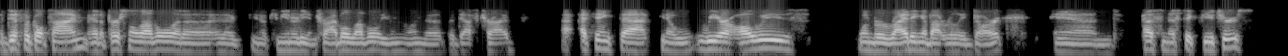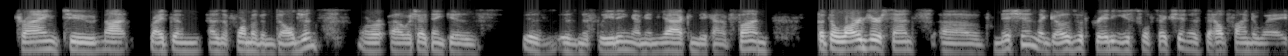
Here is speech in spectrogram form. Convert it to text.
a difficult time at a personal level, at a, at a, you know community and tribal level, even among the, the DEF tribe. I, I think that you know we are always, when we're writing about really dark and pessimistic futures, trying to not write them as a form of indulgence, or uh, which I think is is is misleading. I mean, yeah, it can be kind of fun but the larger sense of mission that goes with creating useful fiction is to help find a way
